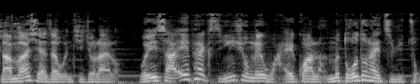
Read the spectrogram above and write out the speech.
那么现在问题就来了：为啥 Apex 英雄的外挂那么多都来自于中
